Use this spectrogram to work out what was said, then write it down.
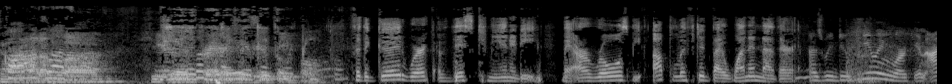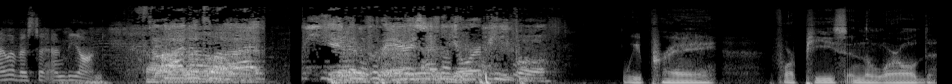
God of love, hear the prayers of your people. For the good work of this community, may our roles be uplifted by one another. As we do healing work in Isla Vista and beyond. God of love, hear the prayers of your people. We pray for peace in the world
